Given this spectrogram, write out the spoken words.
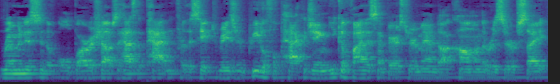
reminiscent of old barbershops. It has the patent for the safety razor, beautiful packaging. You can find this at barristerandmann.com on the reserve site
